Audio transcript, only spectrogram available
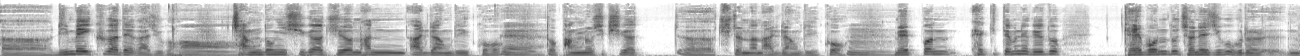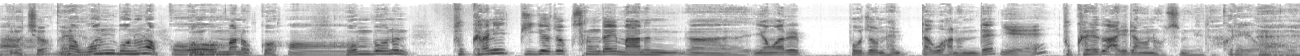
어, 리메이크가 돼가지고 어. 장동희 씨가 주연한 아리랑도 있고 네. 또 박노식 씨가 어, 출연한 아리랑도 있고 음. 몇번 했기 때문에 그래도 대본도 전해지고 그러, 아, 그렇죠. 그러나 네. 원본은 없고 원본만 없고 어. 원본은 북한이 비교적 상당히 많은 어, 영화를 보존했다고 하는데 예. 북한에도 아리랑은 없습니다. 그래요. 예, 예.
